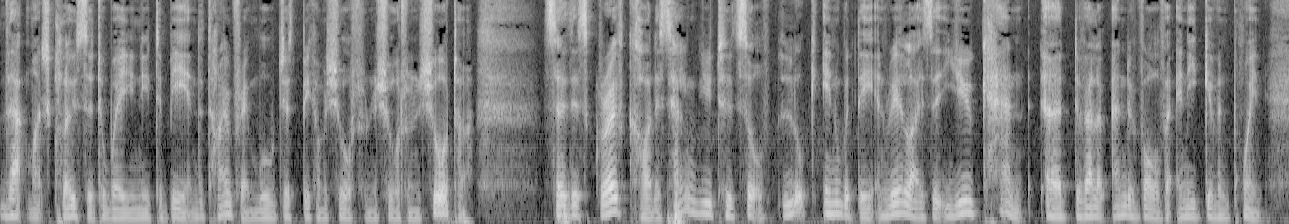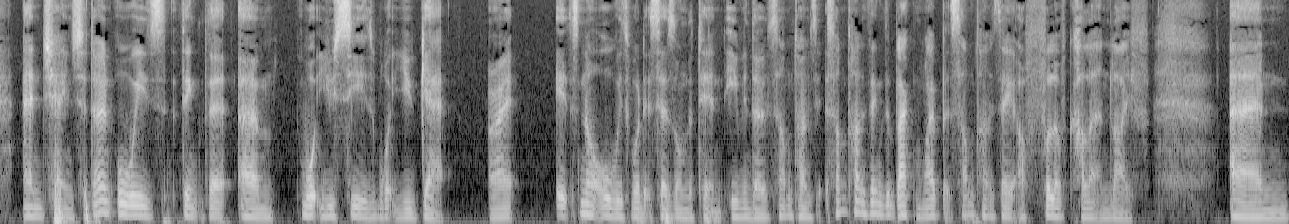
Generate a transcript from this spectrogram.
that much closer to where you need to be, and the time frame will just become shorter and shorter and shorter. So, this growth card is telling you to sort of look inwardly and realize that you can uh, develop and evolve at any given point and change. So, don't always think that um, what you see is what you get, all right? It's not always what it says on the tin, even though sometimes sometimes things are black and white, but sometimes they are full of color and life. And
